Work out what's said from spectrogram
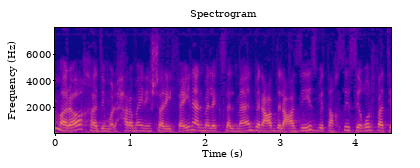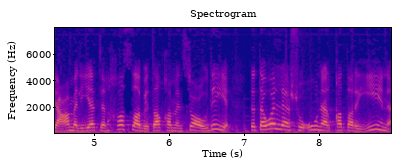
أمر خادم الحرمين الشريفين الملك سلمان بن عبد العزيز بتخصيص غرفة عمليات خاصة بطاقم سعودي تتولى شؤون القطريين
